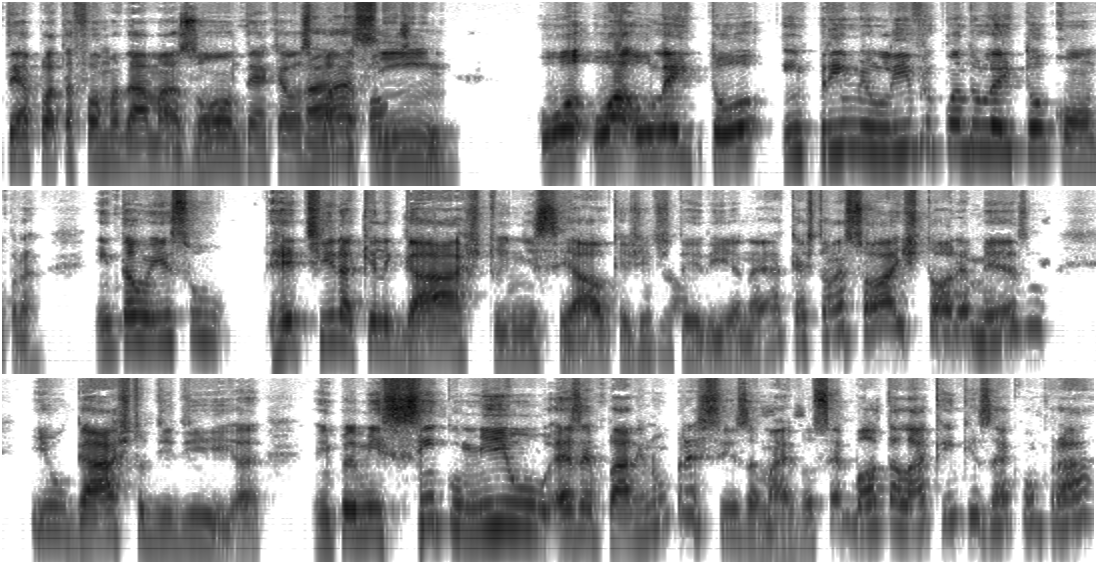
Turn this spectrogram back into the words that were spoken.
Tem a plataforma da Amazon, tem aquelas ah, plataformas sim. que o, o, o leitor imprime o livro quando o leitor compra. Então, isso retira aquele gasto inicial que a gente teria, né? A questão é só a história mesmo e o gasto de, de uh, imprimir 5 mil exemplares. Não precisa mais. Você bota lá quem quiser comprar.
